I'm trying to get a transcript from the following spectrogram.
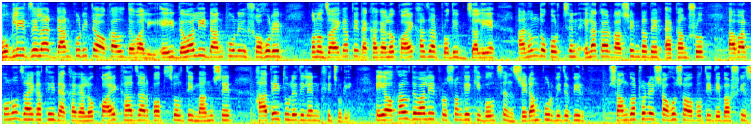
হুগলি জেলার ডানকুনিতে অকাল দেওয়ালি। এই দেওয়ালি ডানকুনি শহরের কোনো জায়গাতে দেখা গেল। কয়েক হাজার প্রদীপ জ্বালিয়ে আনন্দ করছেন এলাকার বাসিন্দাদের একাংশ। আবার কোনো জায়গাতেই দেখা গেল কয়েক হাজার পথ চলতি মানুষের হাতেই তুলে দিলেন খিচুড়ি। এই অকাল দেওয়ালির প্রসঙ্গে কি বলছেন শ্রীরামপুর বিজেপির সংগঠনের সহ সভাপতি দেবাশিস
